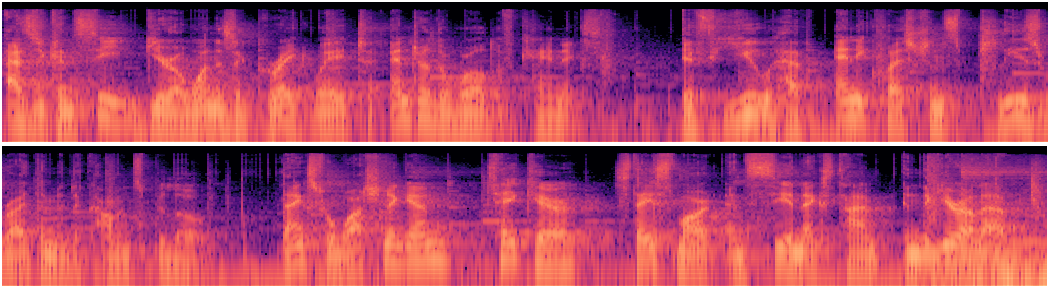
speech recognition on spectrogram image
As you can see, Gira One is a great way to enter the world of KNX. If you have any questions, please write them in the comments below. Thanks for watching again, take care, stay smart, and see you next time in the Gira Lab.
